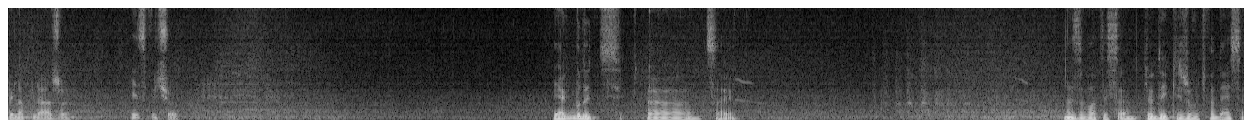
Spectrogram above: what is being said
Біля пляжу є звучок. Як будуть е, цей називатися люди, які живуть в Одесі?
